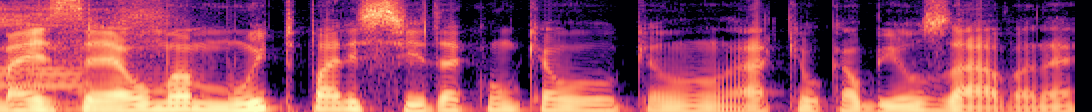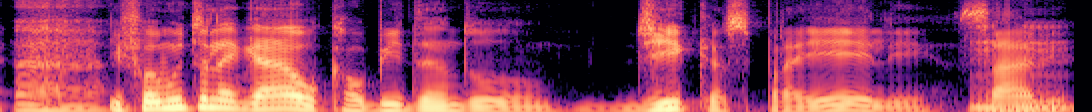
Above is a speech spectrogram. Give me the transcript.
Mas é uma muito parecida com que o, que o- a que o Calbi usava, né? Aham. E foi muito legal o Calbi dando dicas para ele, sabe?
